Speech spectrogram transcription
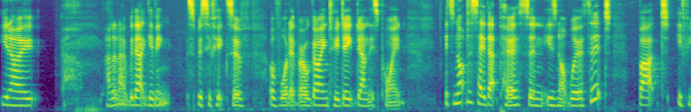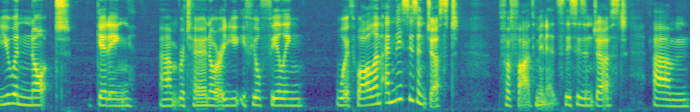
you know, I don't know, without giving specifics of, of whatever or going too deep down this point, it's not to say that person is not worth it, but if you are not getting um, return or you, if you're feeling worthwhile, and, and this isn't just for five minutes, this isn't just um,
